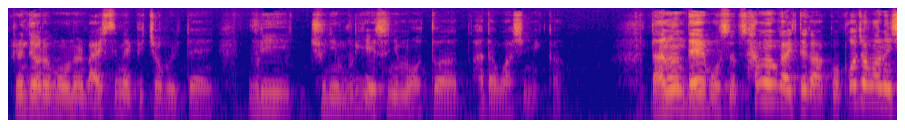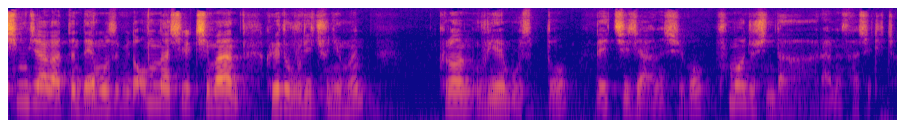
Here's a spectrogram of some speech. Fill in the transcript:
그런데 여러분 오늘 말씀에 비춰볼 때 우리 주님, 우리 예수님은 어떠하다고 하십니까? 나는 내 모습 상한 갈때 같고 꺼져가는 심지와 같은 내 모습이 너무나 싫지만 그래도 우리 주님은 그런 우리의 모습도 내치지 않으시고 품어주신다라는 사실이죠.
